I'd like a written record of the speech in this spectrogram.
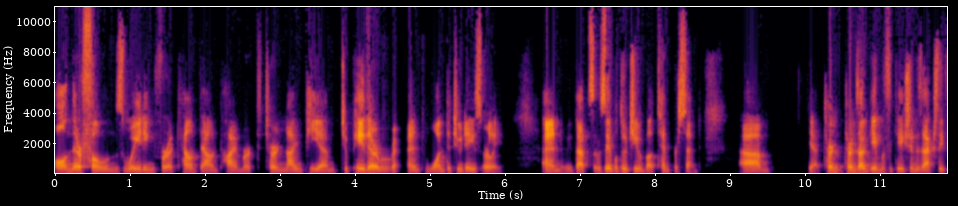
on their phones waiting for a countdown timer to turn 9 p.m. to pay their rent one to two days early. And that's I was able to achieve about 10%. Um, yeah, turn, turns out gamification is actually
